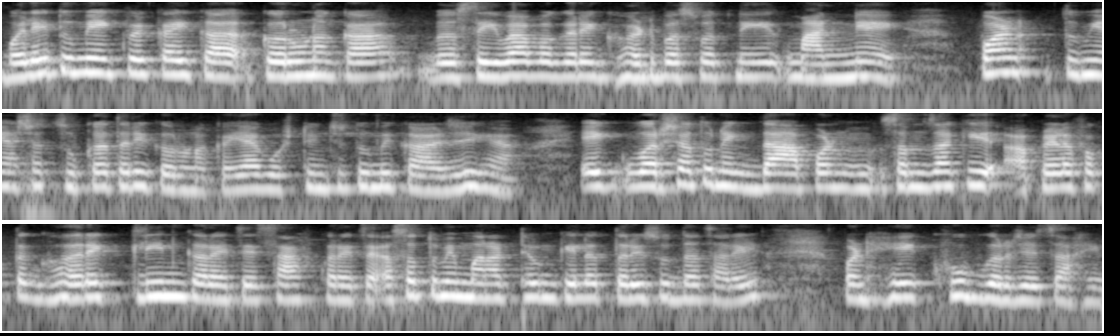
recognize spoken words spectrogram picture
भले तुम्ही एकवेळ काही का करू नका सेवा वगैरे वगैरे घट बसवत नाही मान्य आहे. पण तुम्ही अशा चुका तरी करू नका. या गोष्टींची तुम्ही काळजी घ्या. एक वर्षातून एकदा आपण समजा की आपल्याला फक्त घर एक क्लीन करायचं आहे साफ करायचं आहे असं तुम्ही मनात ठेवून केलं तरीसुद्धा चालेल. पण हे खूप गरजेचं आहे.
